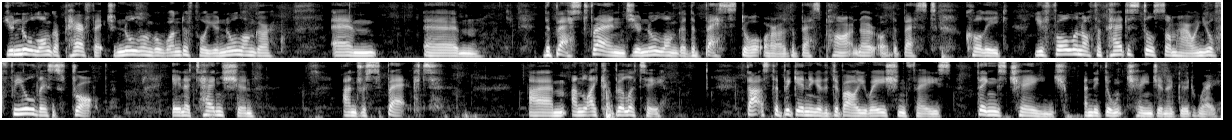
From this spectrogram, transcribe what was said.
You're no longer perfect. You're no longer wonderful. You're no longer um, um, the best friend. You're no longer the best daughter or the best partner or the best colleague. You've fallen off a pedestal somehow, and you'll feel this drop in attention and respect um, and likability. That's the beginning of the devaluation phase. Things change and they don't change in a good way.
